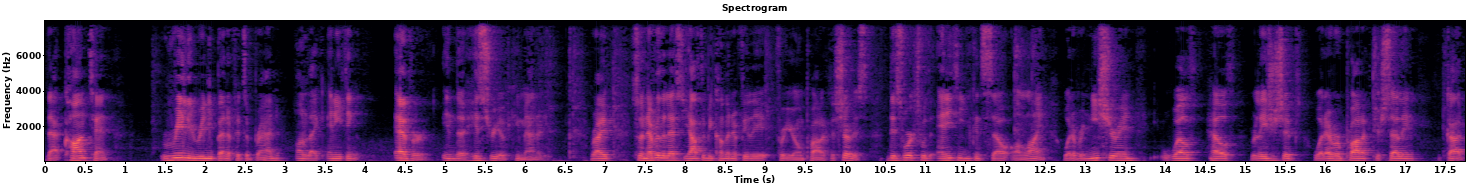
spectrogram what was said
that content really really benefits a brand unlike anything ever in the history of humanity right? So nevertheless you have to become an affiliate for your own product or service. This works with anything you can sell online, whatever niche you're in, wealth, health, relationships, whatever product you're selling. God,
